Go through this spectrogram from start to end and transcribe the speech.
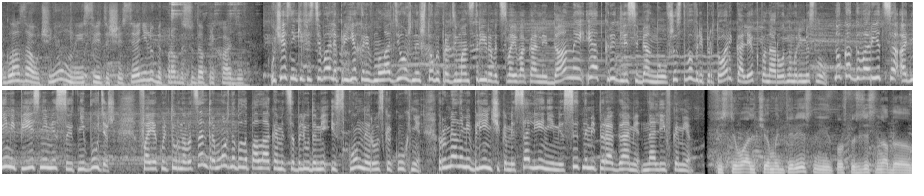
глаза очень умные и светящиеся, и они любят, правда, сюда приходить. Участники фестиваля приехали в молодежный, чтобы продемонстрировать свои вокальные данные и открыть для себя новшества в репертуаре коллег по народному ремеслу. Но, как говорится, одними песнями сыт не будешь. В фойе культурного центра можно было полакомиться блюдами исконной русской кухни, румяными блинчиками, соленьями, сытными пирогами, наливками. Фестиваль чем интереснее, то, что здесь не надо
